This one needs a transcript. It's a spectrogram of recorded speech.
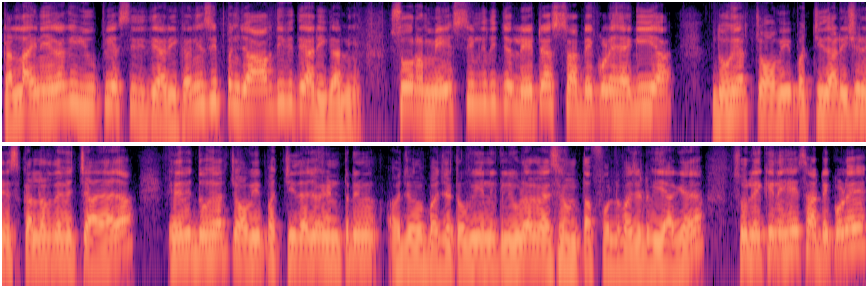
ਕੱਲਾ ਹੀ ਨਹੀਂ ਹੈਗਾ ਕਿ ਯੂਪੀਐਸਸੀ ਦੀ ਤਿਆਰੀ ਕਰਨੀ, ਅਸੀਂ ਪੰਜਾਬ ਦੀ ਵੀ ਤਿਆਰੀ ਕਰਨੀ ਹੈ ਸੋ ਰਮੇਸ਼ ਸਿੰਘ ਦੀ ਜੋ ਲੇਟੈਸਟ ਸਾਡੇ ਕੋਲੇ ਹੈਗੀ ਆ 2024-25 ਦਾ ਐਡੀਸ਼ਨ ਇਸ ਕਲਰ ਦੇ ਵਿੱਚ ਆਇਆ ਆ। ਇਹਦੇ ਵਿੱਚ 2024-25 ਦਾ ਜੋ ਇੰਟਰਿਮ ਜੋ ਬਜਟ ਉਹ ਵੀ ਇਨਕਲੂਡ ਹੈ ਵੈਸੇ ਹੁਣ ਤਾਂ ਫੁੱਲ ਬਜਟ ਵੀ ਆ ਗਿਆ ਆ। ਸੋ ਲੇਕਿਨ ਇਹ ਸਾਡੇ ਕੋਲੇ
